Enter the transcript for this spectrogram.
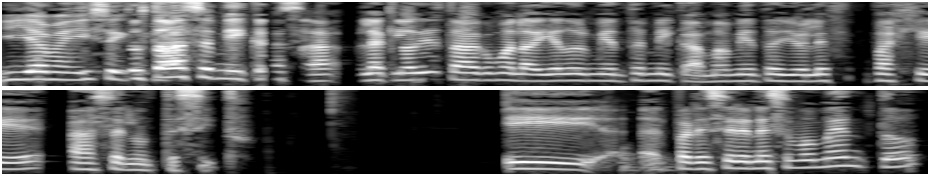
Y ella me dice, Tú estabas en mi casa, la Claudia estaba como la vida durmiente en mi cama mientras yo le bajé a hacerle un tecito. Y al parecer en ese momento,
